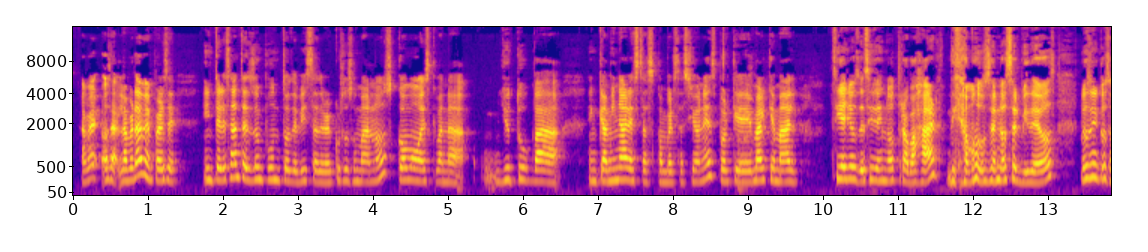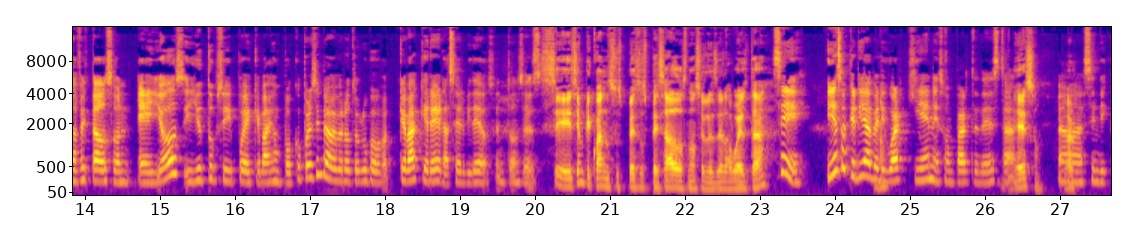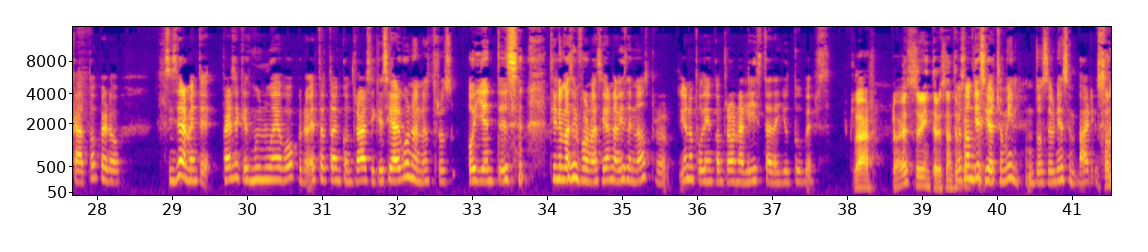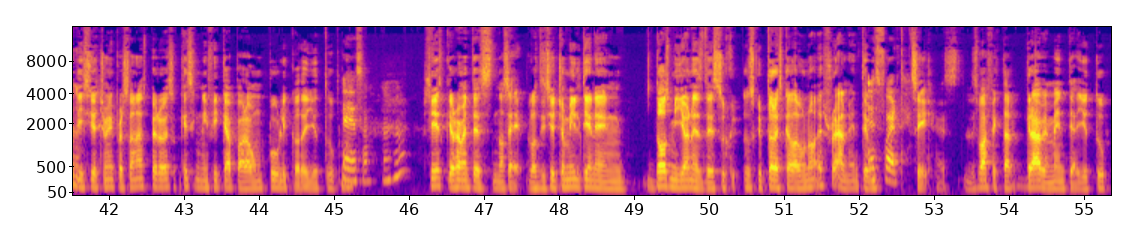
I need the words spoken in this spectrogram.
a ver, o sea, la verdad me parece interesante desde un punto de vista de recursos humanos, cómo es que van a, YouTube va a encaminar estas conversaciones, porque Claro. mal que mal, si ellos deciden no trabajar, digamos, o sea, no hacer videos, los únicos afectados son ellos y YouTube sí puede que baje un poco, pero siempre va a haber otro grupo que va a querer hacer videos, entonces... Sí, siempre y cuando sus pesos pesados no se les dé la vuelta. Sí, y eso quería averiguar quiénes son parte de esta Eso. ah, claro. sindicato, pero sinceramente parece que es muy nuevo, pero he tratado de encontrar, así que si alguno de nuestros oyentes tiene más información, avísenos, pero yo no podido encontrar una lista de youtubers. Claro, claro, eso sería interesante. Pero son porque 18 mil, entonces deberían ser varios. Son 18 mil personas, pero eso, ¿qué significa para un público de YouTube? no? Eso. ujú. Sí, es que realmente es, no sé, los 18 mil tienen 2 millones de suscri- suscriptores cada uno. Es realmente... Es fuerte. Sí, es- les va a afectar gravemente a YouTube.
